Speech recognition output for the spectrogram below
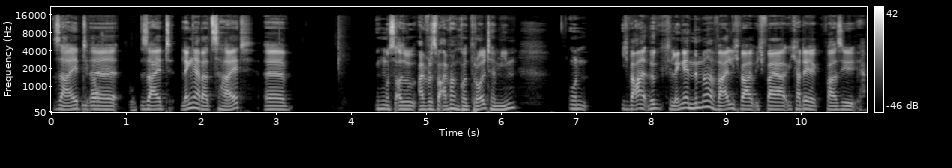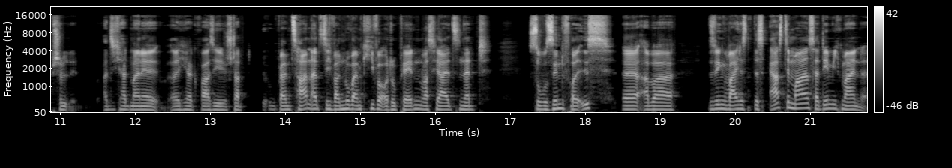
Seit, äh, seit längerer Zeit. Äh, ich muss also einfach, das war einfach ein Kontrolltermin. Und ich war wirklich länger nimmer, weil ich war, ich war ja, ich hatte ja quasi, hab schon, als ich halt meine, ich ja quasi statt beim Zahnarzt, ich war nur beim Kieferorthopäden, was ja jetzt nicht so sinnvoll ist, äh, aber deswegen war ich das, das erste Mal, seitdem ich mein,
